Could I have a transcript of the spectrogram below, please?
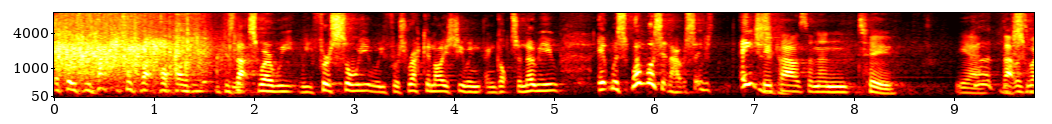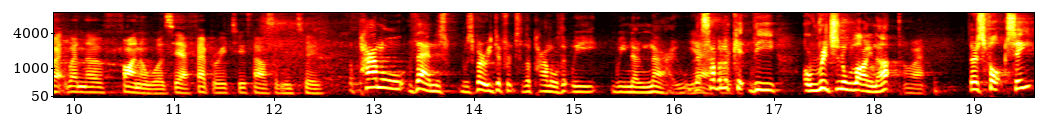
Of course, we have to talk about Pop Idol because that's where we, we first saw you, we first recognised you and, and got to know you. It was, when was it now? It was, it was ages ago. 2002. Yeah, that was when, when the final was. Yeah, February 2002. The panel then is, was very different to the panel that we, we know now. Yeah, Let's have a look at the original lineup. All right. There's Foxy,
